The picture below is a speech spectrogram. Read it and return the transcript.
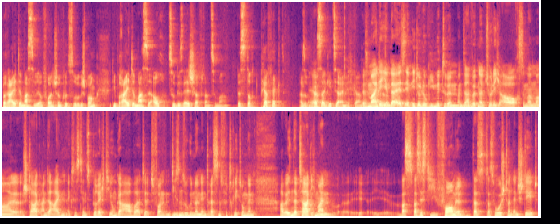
breite Masse, wir haben vorhin schon kurz darüber gesprochen, die breite Masse auch zu Gesellschaftern zu machen. Das ist doch perfekt. Also ja. besser geht es ja eigentlich gar nicht. Das meinte ich also, eben, da ist eben Ideologie mit drin. Und mhm. da wird natürlich auch, sagen wir mal, stark an der eigenen Existenzberechtigung gearbeitet von diesen mhm. sogenannten Interessensvertretungen. Aber in der Tat, ich meine, was, was ist die Formel, dass das Wohlstand entsteht?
